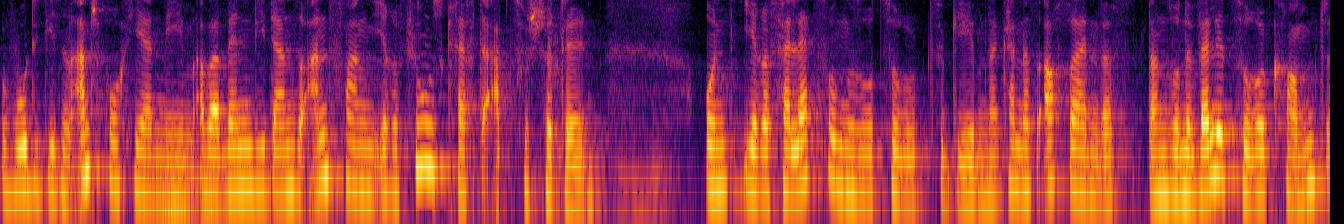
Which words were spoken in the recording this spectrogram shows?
wo die diesen Anspruch hernehmen. Aber wenn die dann so anfangen, ihre Führungskräfte abzuschütteln, und ihre Verletzungen so zurückzugeben, dann kann das auch sein, dass dann so eine Welle zurückkommt,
